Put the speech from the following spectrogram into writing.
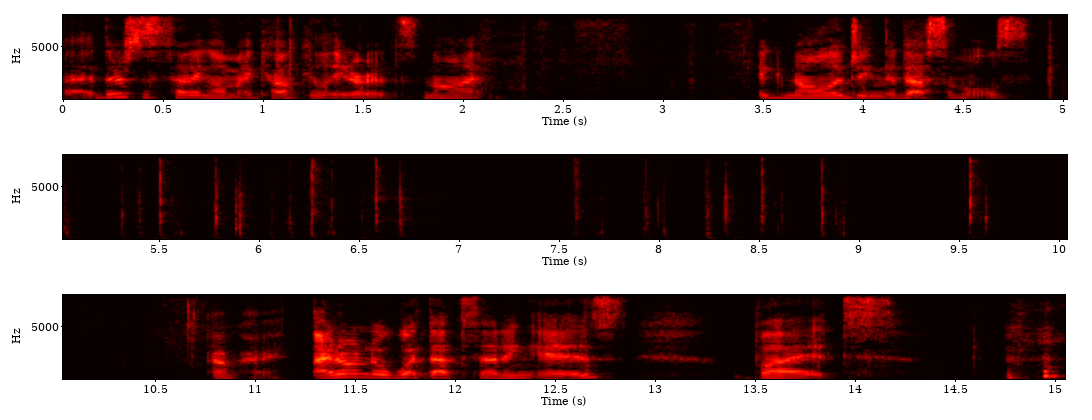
uh, there's a setting on my calculator. It's not acknowledging the decimals. Okay, I don't know what that setting is, but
